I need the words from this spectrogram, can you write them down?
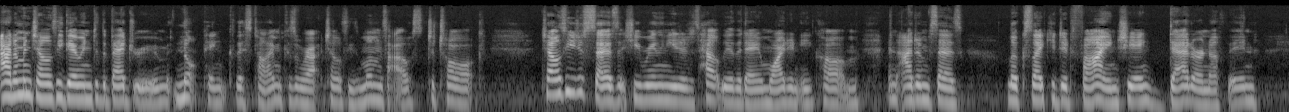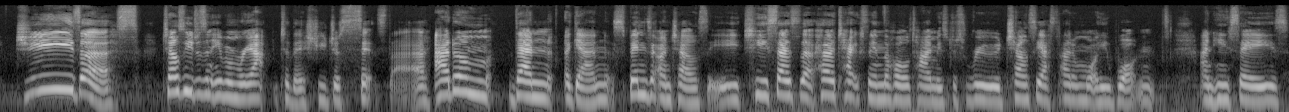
Adam and Chelsea go into the bedroom, not pink this time because we're at Chelsea's mum's house, to talk. Chelsea just says that she really needed his help the other day and why didn't he come? And Adam says, Looks like you did fine. She ain't dead or nothing. Jesus! Chelsea doesn't even react to this. She just sits there. Adam then again spins it on Chelsea. She says that her texting the whole time is just rude. Chelsea asks Adam what he wants, and he says,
